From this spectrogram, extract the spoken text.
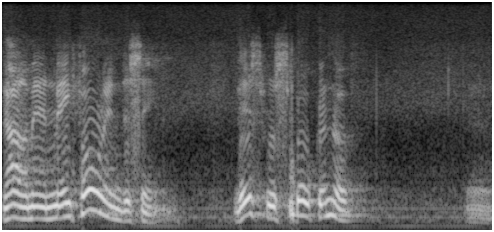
Now, a man may fall into sin. This was spoken of Uh,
